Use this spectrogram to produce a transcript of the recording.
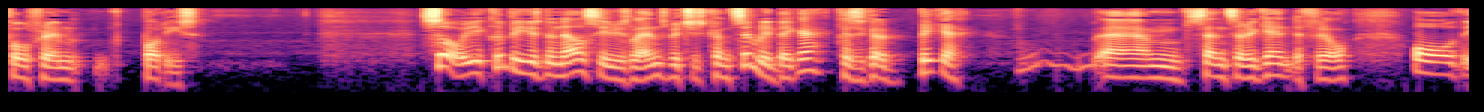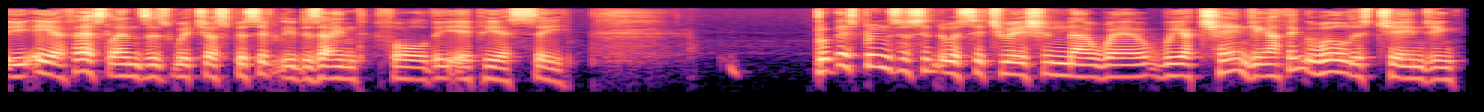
full frame bodies. So you could be using an L series lens which is considerably bigger because it's got a bigger um, sensor again to fill or the EFS lenses which are specifically designed for the APS-C. But this brings us into a situation now where we are changing. I think the world is changing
